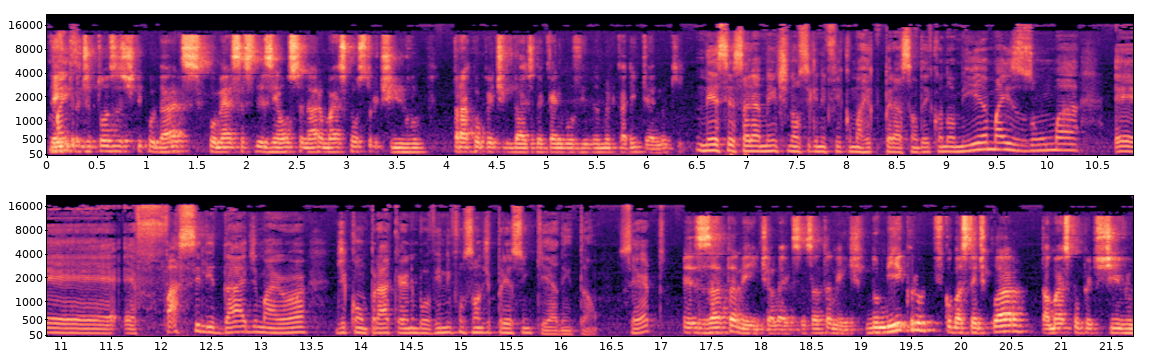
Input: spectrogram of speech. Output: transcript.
dentro Mas... de todas as dificuldades, começa a se desenhar um cenário mais construtivo para a competitividade da carne bovina no mercado interno aqui. Necessariamente não significa uma recuperação da economia, mas uma é, é facilidade maior de comprar carne bovina em função de preço em queda, então, certo? Exatamente, Alex, exatamente. No micro ficou bastante claro, está mais competitivo,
